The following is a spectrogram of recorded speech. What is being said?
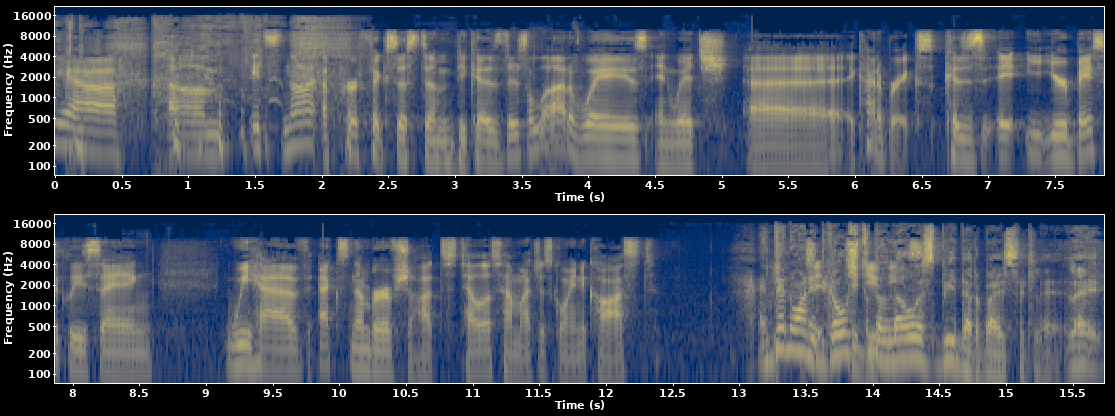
yeah, um, it's not a perfect system because there's a lot of ways in which uh, it kind of breaks. Because you're basically saying, we have X number of shots. Tell us how much it's going to cost. And then when it goes to to, the these. lowest bidder, basically, like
